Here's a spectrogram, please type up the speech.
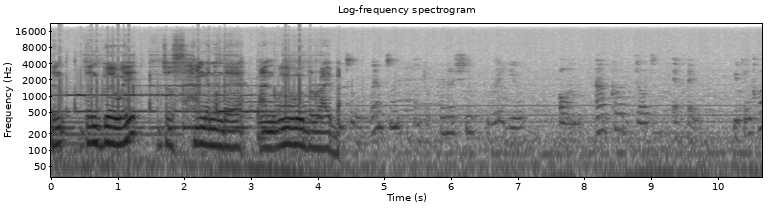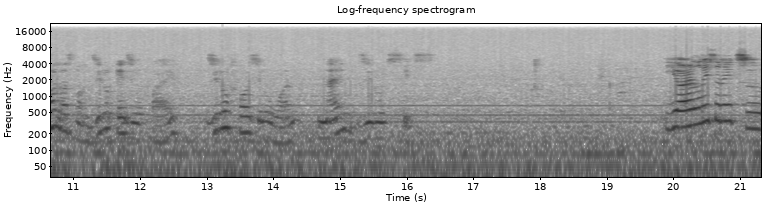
Don't, don't go away, just hang on in there, and we will be right back. to Wempton Entrepreneurship Radio on Anchor.fm. You can call us on 0805 0401 906. You're listening to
